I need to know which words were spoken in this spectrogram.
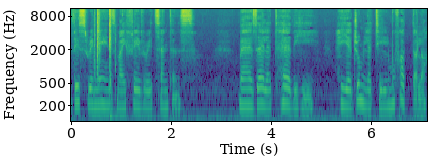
This remains my favorite sentence ما زالت هذه هي جملتي المفضلة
